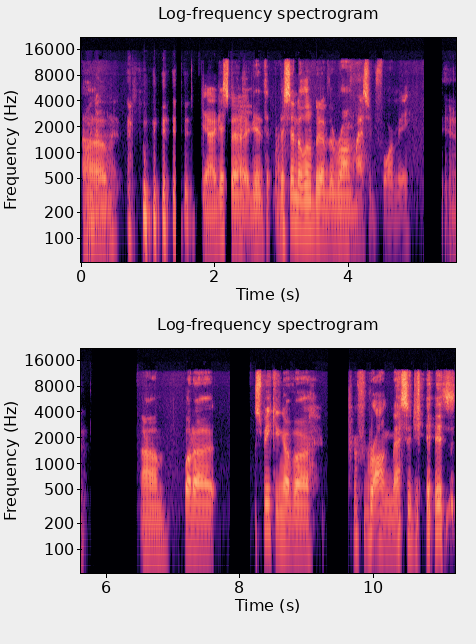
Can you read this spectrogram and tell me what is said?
Um, yeah, I guess uh, they send a little bit of the wrong message for me. yeah. Um, but uh, speaking of uh, wrong messages,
